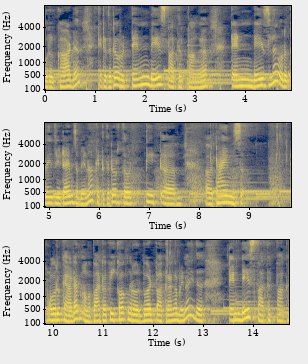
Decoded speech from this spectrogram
ஒரு கார்டை கிட்டத்தட்ட ஒரு டென் டேஸ் பார்த்துருப்பாங்க. டென் டேஸில் ஒரு த்ரீ த்ரீ டைம்ஸ் அப்படின்னா கிட்டத்தட்ட ஒரு தேர்ட்டி டைம்ஸ் ஒரு கார்டை அவங்க பார்த்து பீகாக்ங்கிற ஒரு பேர்ட் பார்க்குறாங்க அப்படின்னா இது டென் டேஸ் பார்த்துருப்பாங்க.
